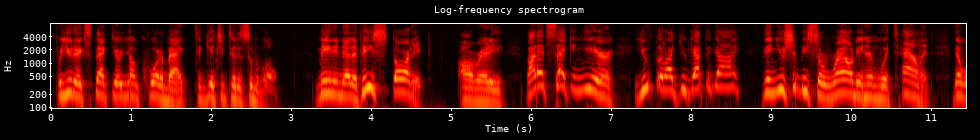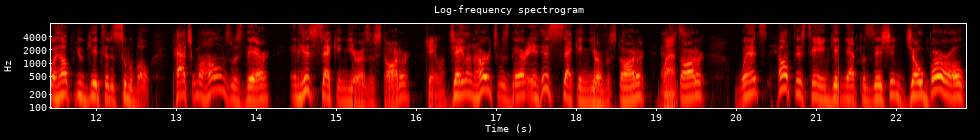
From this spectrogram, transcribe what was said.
for you to expect your young quarterback to get you to the Super Bowl. Meaning that if he started already, by that second year, you feel like you got the guy, then you should be surrounding him with talent that will help you get to the Super Bowl. Patrick Mahomes was there in his second year as a starter. Jalen. Jalen Hurts was there in his second year of a starter. As a starter. Wentz helped his team get in that position. Joe Burrow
